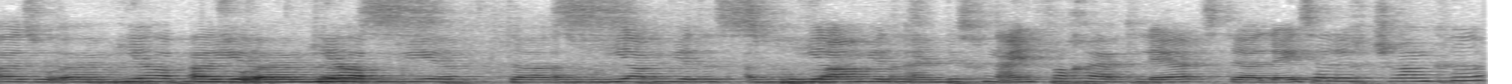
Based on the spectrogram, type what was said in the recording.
Also ähm, hier haben also, wir, ähm, hier das, haben wir das, also hier haben wir das, also hier haben wir das ein bisschen einfacher erklärt der Laserlichtschranke.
